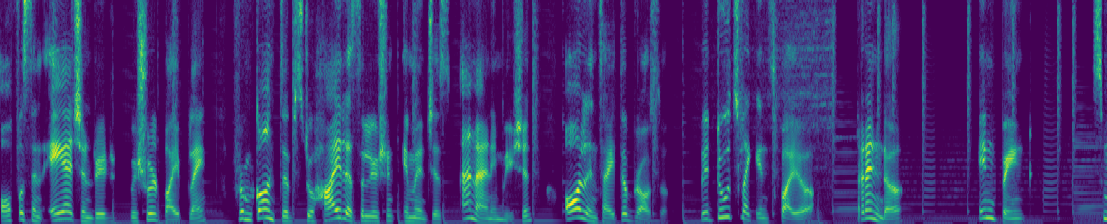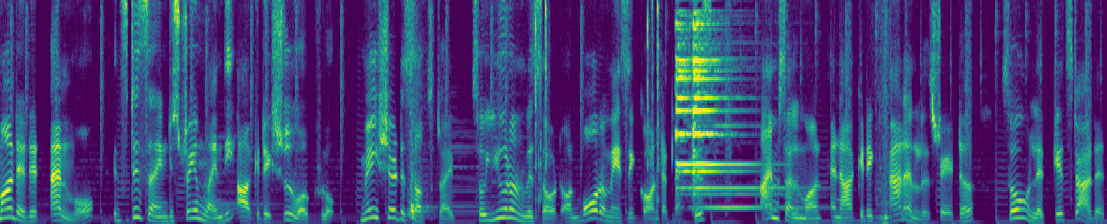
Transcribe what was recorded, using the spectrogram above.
offers an AI-generated visual pipeline from concepts to high-resolution images and animation all inside the browser. With tools like Inspire, Render, InPaint, Smart Edit and more, it's designed to streamline the architectural workflow. Make sure to subscribe so you don't miss out on more amazing content like this. I'm Salmaan, an architect and illustrator, so let's get started.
